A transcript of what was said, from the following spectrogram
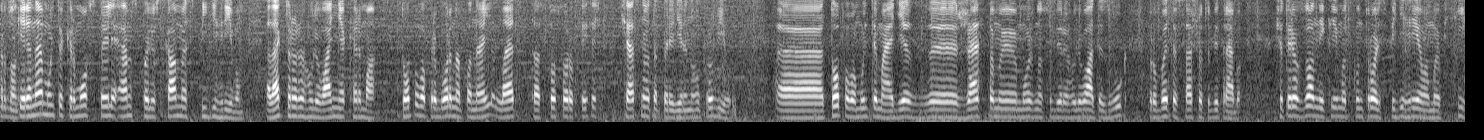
Kardon. Шкіряне мультикермо в стилі М з пелюстками з підігрівом, електрорегулювання керма, топова приборна панель LED та 140 тисяч чесного та перевіреного пробігу. Е, топова мультимедіа з жестами можна собі регулювати звук, робити все, що тобі треба. Чотирьохзонний клімат-контроль з підігрівами всіх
